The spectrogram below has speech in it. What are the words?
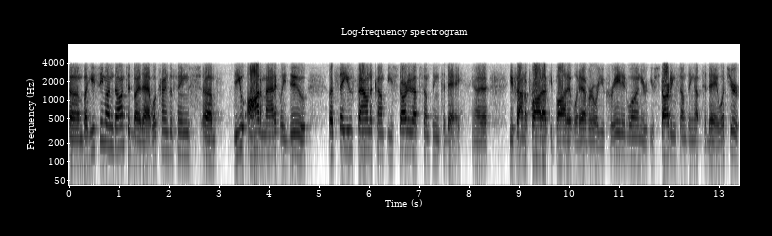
Um, but you seem undaunted by that. What kinds of things um, do you automatically do let's say you found a company, you started up something today. Uh, you found a product, you bought it, whatever, or you created one. You're, you're starting something up today. What's your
